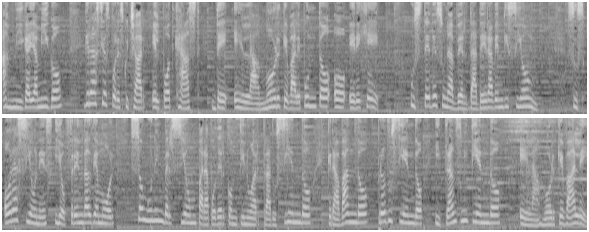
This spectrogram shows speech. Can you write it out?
amiga y amigo. Gracias por escuchar el podcast de elamorquevale.org. Usted es una verdadera bendición. Sus oraciones y ofrendas de amor son una inversión para poder continuar traduciendo, grabando, produciendo y transmitiendo el amor que vale.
